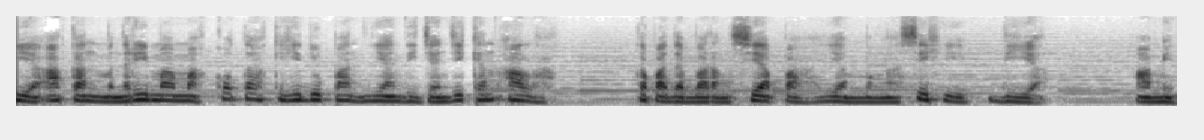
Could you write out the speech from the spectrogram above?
ia akan menerima mahkota kehidupan yang dijanjikan Allah kepada barang siapa yang mengasihi Dia. Amin.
